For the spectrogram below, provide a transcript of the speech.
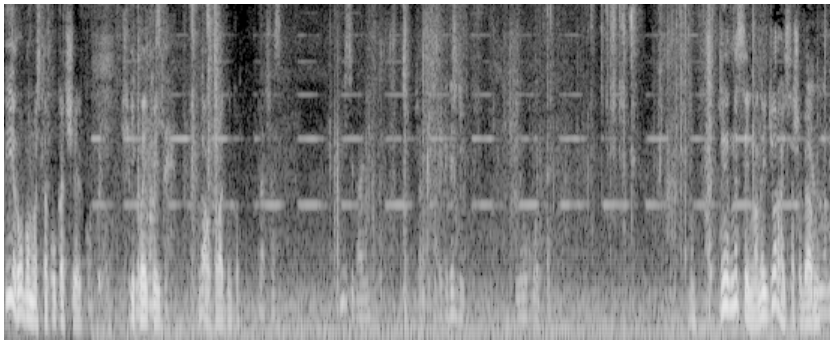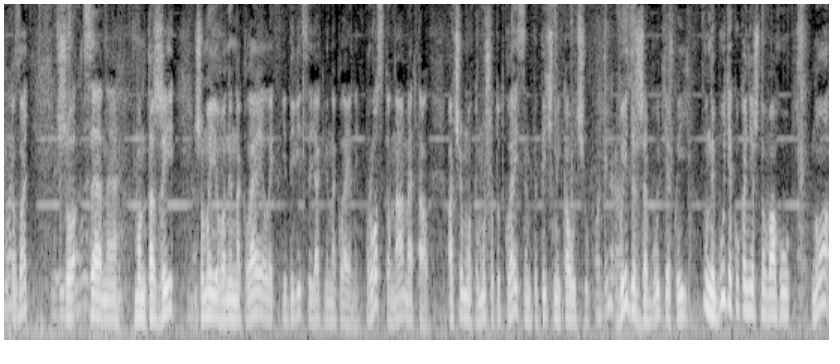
І робимо ось таку качельку. І клейкий. Да, акуратненько. Да, сейчас. Не сідаємо. Сейчас, тільки підождіть. Не уходьте. Не, не сильно, не дергайся, щоб я міг показати, що це не монтажі, що ми його не наклеїли. І дивіться, як він наклеєний. Просто на метал. А чому? Тому що тут клей синтетичний каучук. Видержа будь-який, ну не будь-яку, звісно, вагу, але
